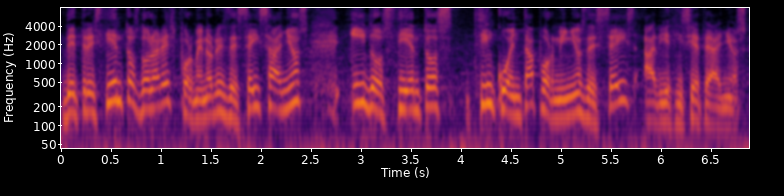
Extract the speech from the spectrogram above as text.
de 300 dólares por menores de 6 años y 250 por niños de 6 a 17 años.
